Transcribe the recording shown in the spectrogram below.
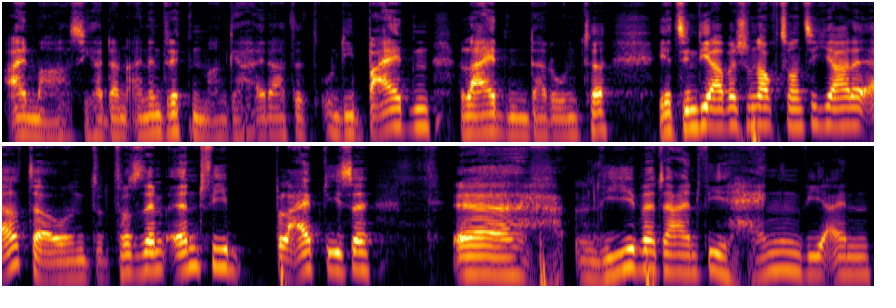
einmal. Sie hat dann einen dritten Mann geheiratet und die beiden leiden darunter. Jetzt sind die aber schon auch 20 Jahre älter und trotzdem irgendwie bleibt diese äh, Liebe da irgendwie hängen wie ein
